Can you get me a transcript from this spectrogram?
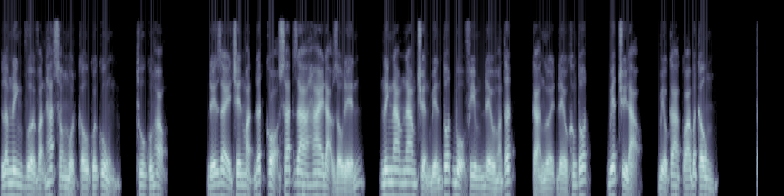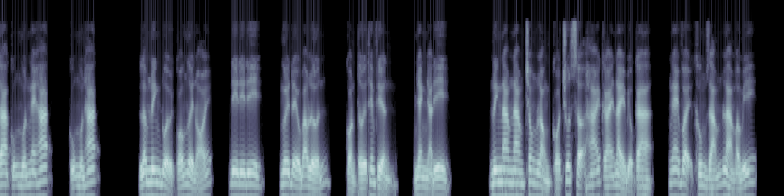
lâm ninh vừa vặn hát xong một câu cuối cùng, thu cúng họng. Đế dày trên mặt đất cọ sát ra hai đạo dầu đến, ninh nam nam chuyển biến tốt bộ phim đều hoàn tất, cả người đều không tốt, biết truy đạo, biểu ca quá bất công. Ta cũng muốn nghe hát, cũng muốn hát. Lâm ninh đuổi có người nói, đi đi đi, ngươi đều bao lớn, còn tới thêm phiền, nhanh nhà đi. Ninh nam nam trong lòng có chút sợ hãi cái này biểu ca, nghe vậy không dám làm ở mỹ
